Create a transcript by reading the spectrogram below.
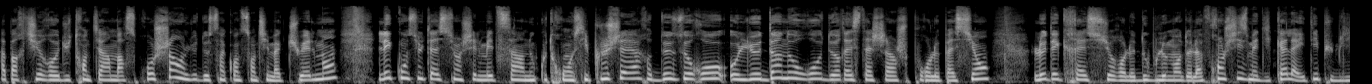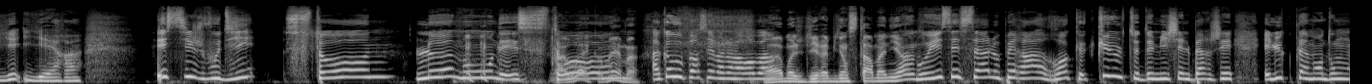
à partir du 31 mars prochain au lieu de 50 centimes actuellement. Les consultations chez le médecin nous coûteront aussi plus cher, 2 euros au lieu d'un euro de reste à charge pour le patient. Le décret sur le doublement de la franchise médicale a été publié hier. Et si je vous dis Stone le monde est stone. Ah ouais, quand même. À quoi vous pensez, Benjamin Robin ah, Moi, je dirais bien Starmania. Oui, c'est ça, l'opéra rock culte de Michel Berger et Luc Plamondon.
